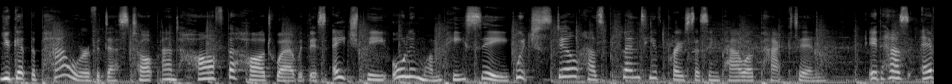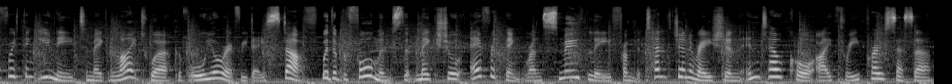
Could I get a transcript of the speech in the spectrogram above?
You get the power of a desktop and half the hardware with this HP all-in-one PC, which still has plenty of processing power packed in. It has everything you need to make light work of all your everyday stuff, with a performance that makes sure everything runs smoothly from the 10th generation Intel Core i3 processor.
